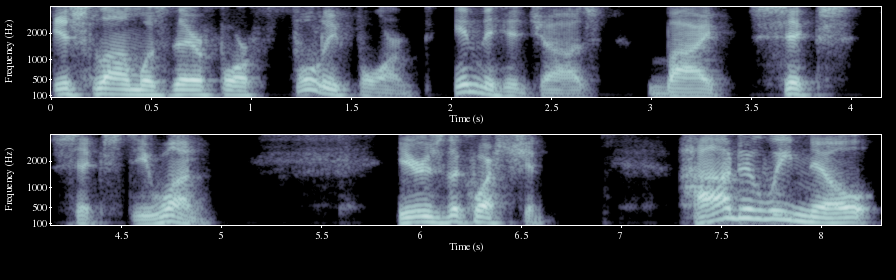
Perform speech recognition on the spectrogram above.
Islam was therefore fully formed in the Hijaz by 661. Here's the question How do we know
